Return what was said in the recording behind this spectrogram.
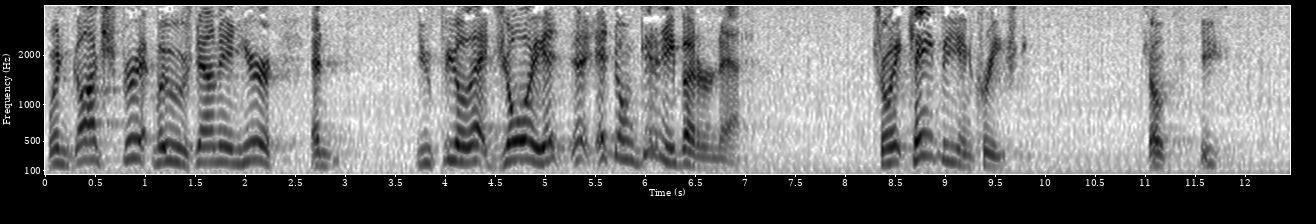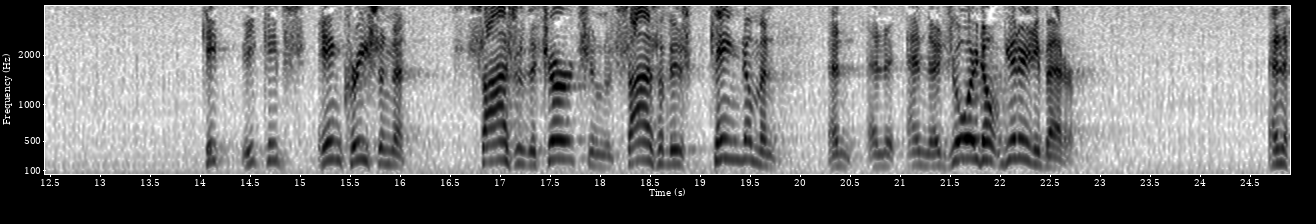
When God's Spirit moves down in here and you feel that joy, it, it, it don't get any better than that. So it can't be increased. So he keep he keeps increasing the size of the church and the size of his kingdom and and and and the joy don't get any better. And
